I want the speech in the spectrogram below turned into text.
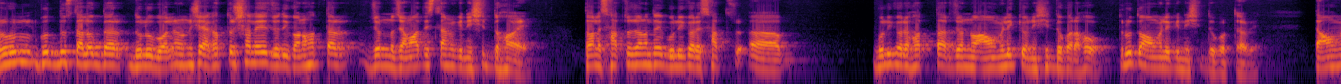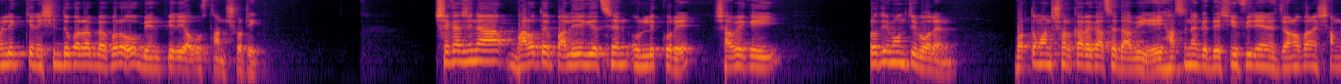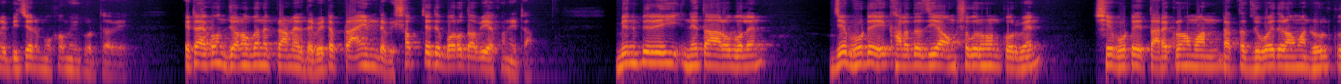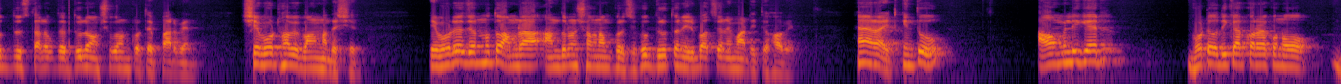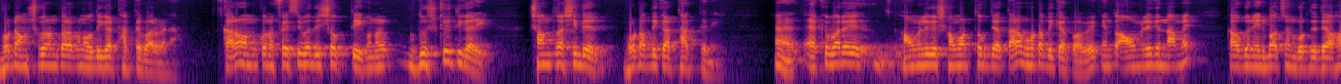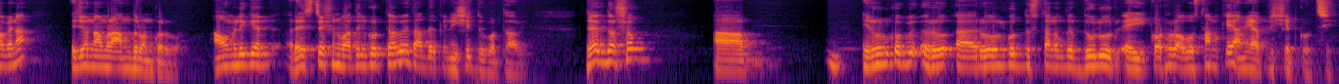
রুহুল কুদ্দুস তালুকদার দুলু বলেন, উনিশশো একাত্তর সালে যদি গণহত্যার জন্য জামাত ইসলামীকে নিষিদ্ধ হয়, তাহলে ছাত্র জনতাকে গুলি করে ছাত্র গুলি করে হত্যার জন্য আওয়ামী লীগকেও নিষিদ্ধ করা হোক, দ্রুত আওয়ামী লীগকে নিষিদ্ধ করতে হবে। তা আওয়ামী লীগকে নিষিদ্ধ করার ব্যাপারেও বিএনপির এই অবস্থান সঠিক। শেখ হাসিনা ভারতে পালিয়ে গেছেন উল্লেখ করে সাবেক এই প্রতিমন্ত্রী বলেন, বর্তমান সরকারের কাছে দাবি, এই হাসিনাকে দেশে ফিরিয়ে এনে জনগণের সামনে বিচারের মুখোমুখি করতে হবে। এটা এখন জনগণের প্রাণের দাবি, এটা প্রাইম দাবি সবচেয়ে বড় দাবি এখন এটা। বিএনপির এই নেতা আরও বলেন, যে ভোটে খালেদা জিয়া অংশগ্রহণ করবেন সে ভোটে তারেক রহমান, ডাক্তার জুবাইদুর রহমান, রুহুল কুদ্দুস তালুকদার দুলে অংশগ্রহণ করতে পারবেন। সে ভোট হবে বাংলাদেশের। এ ভোটের জন্য তো আমরা আন্দোলন সংগ্রাম করেছি, খুব দ্রুত নির্বাচনে মাটিতে হবে। হ্যাঁ রাইট, কিন্তু আওয়ামী লীগের ভোটে অধিকার করার কোনো, ভোটে অংশগ্রহণ করার কোনো অধিকার থাকতে পারবে না। কারণ কোনো ফেসিবাদী শক্তি, কোনো দুষ্কৃতিকারী সন্ত্রাসীদের ভোটাধিকার থাকতে নেই। হ্যাঁ একেবারে আওয়ামী লীগের সমর্থক যা, তারা ভোটাধিকার পাবে, কিন্তু আওয়ামী লীগের নামে কাউকে নির্বাচন করতে দেওয়া হবে না। এজন্য আমরা আন্দোলন করব। আওয়ামী লীগের রেজিস্ট্রেশন বাতিল করতে হবে, তাদেরকে নিষিদ্ধ করতে হবে। যাই হোক দর্শক রুহুল কবি, রু- রুহুল কুদ্দুস তালুকদার দুলুর এই কঠোর অবস্থানকে আমি অ্যাপ্রিসিয়েট করছি।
